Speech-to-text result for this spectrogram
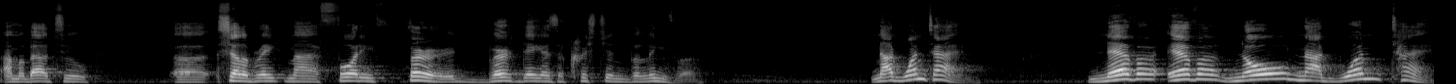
I'm about to uh, celebrate my 43rd birthday as a Christian believer. Not one time, never, ever, no, not one time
